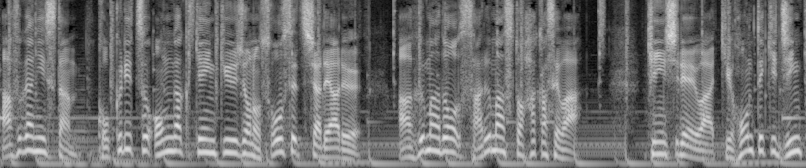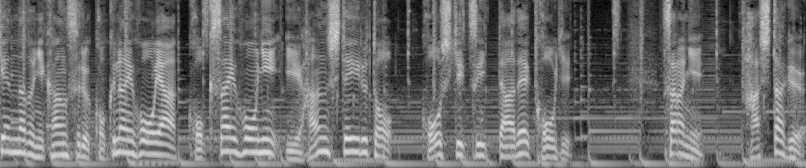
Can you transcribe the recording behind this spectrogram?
アフガニスタン国立音楽研究所の創設者であるアフマド・サルマスト博士は禁止令は基本的人権などに関する国内法や国際法に違反していると公式ツイッターで抗議さらに「ハッシュタグ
